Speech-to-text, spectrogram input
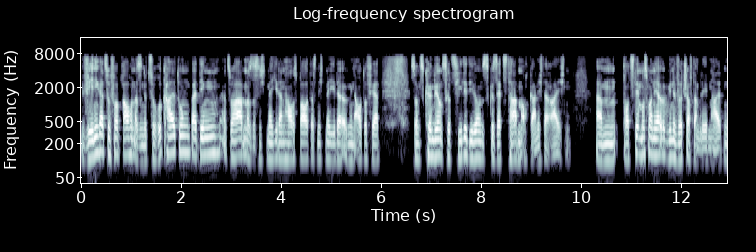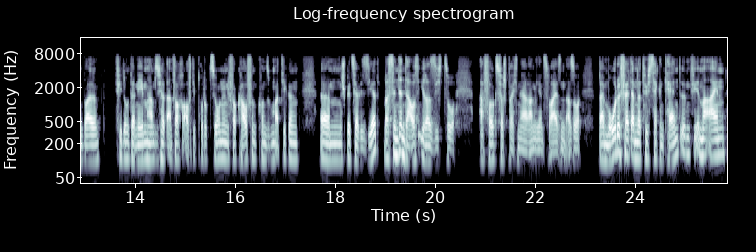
weniger zu verbrauchen, also eine Zurückhaltung bei Dingen äh, zu haben, also dass nicht mehr jeder ein Haus baut, dass nicht mehr jeder irgendwie ein Auto fährt. Sonst können wir unsere Ziele, die wir uns gesetzt haben, auch gar nicht erreichen. Ähm, trotzdem muss man ja irgendwie eine Wirtschaft am Leben halten, weil viele Unternehmen haben sich halt einfach auf die Produktion und Verkauf von Konsumartikeln ähm, spezialisiert. Was sind denn da aus Ihrer Sicht so erfolgsversprechende Herangehensweisen? Also bei Mode fällt einem natürlich Secondhand irgendwie immer ein.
